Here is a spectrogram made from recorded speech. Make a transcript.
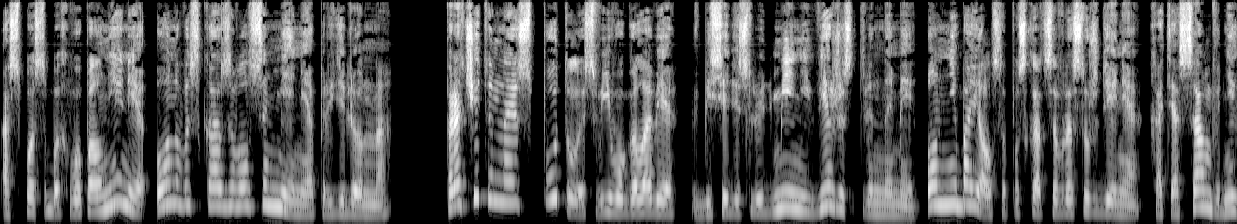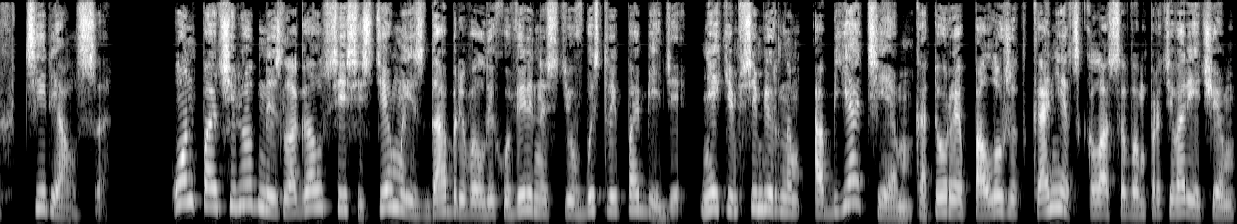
О способах выполнения он высказывался менее определенно. Прочитанное спуталось в его голове. В беседе с людьми невежественными он не боялся пускаться в рассуждения, хотя сам в них терялся. Он поочередно излагал все системы и сдабривал их уверенностью в быстрой победе, неким всемирным объятием, которое положит конец классовым противоречиям,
